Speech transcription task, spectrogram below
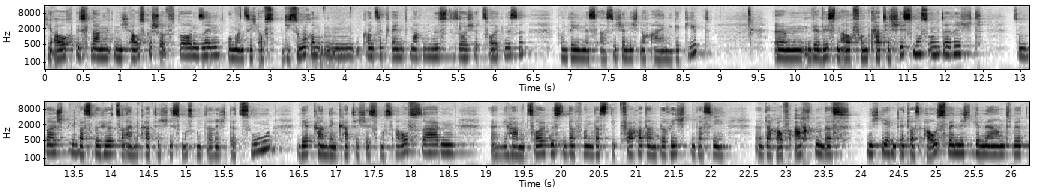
die auch bislang nicht ausgeschöpft worden sind, wo man sich auf die Suche mm, konsequent machen müsste, solche Zeugnisse, von denen es sicherlich noch einige gibt. Ähm, wir wissen auch vom Katechismusunterricht zum Beispiel, was gehört zu einem Katechismusunterricht dazu, wer kann den Katechismus aufsagen. Äh, wir haben Zeugnisse davon, dass die Pfarrer dann berichten, dass sie äh, darauf achten, dass nicht irgendetwas auswendig gelernt wird,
